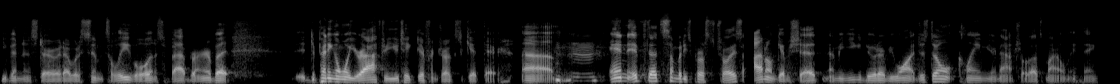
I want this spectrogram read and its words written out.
even a steroid. I would assume it's illegal and it's a fat burner, but depending on what you're after, you take different drugs to get there. Um, mm-hmm. And if that's somebody's personal choice, I don't give a shit. I mean, you can do whatever you want. Just don't claim you're natural. That's my only thing.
